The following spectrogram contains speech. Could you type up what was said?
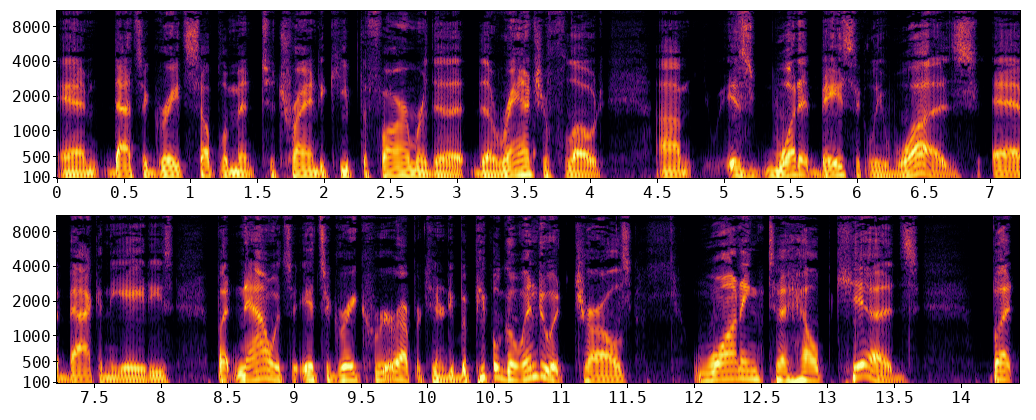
and that's a great supplement to trying to keep the farm or the the ranch afloat. Um, is what it basically was uh, back in the 80s. But now it's it's a great career opportunity. But people go into it, Charles, wanting to help kids, but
